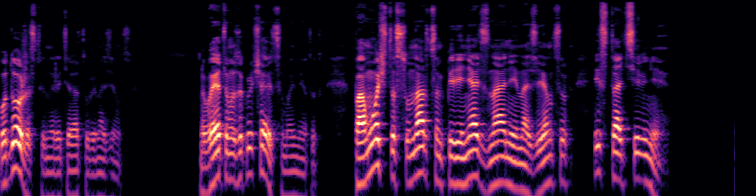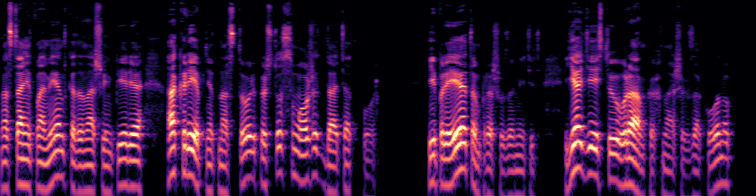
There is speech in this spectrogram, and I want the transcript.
художественная литература иноземцев. В этом и заключается мой метод помочь тассунарцам перенять знания иноземцев и стать сильнее. Настанет момент, когда наша империя окрепнет настолько, что сможет дать отпор. И при этом, прошу заметить, я действую в рамках наших законов,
